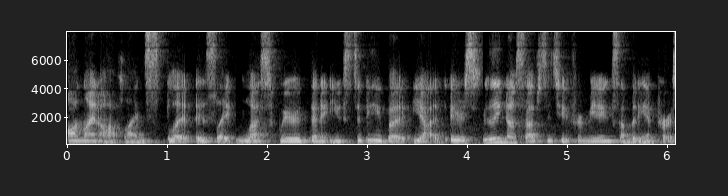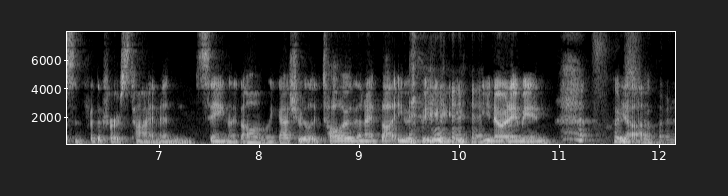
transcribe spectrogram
online offline split is like less weird than it used to be. But yeah, there's really no substitute for meeting somebody in person for the first time and saying like, oh my gosh, you're like taller than I thought you would be. you know what I mean? Mean? For yeah. sure.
